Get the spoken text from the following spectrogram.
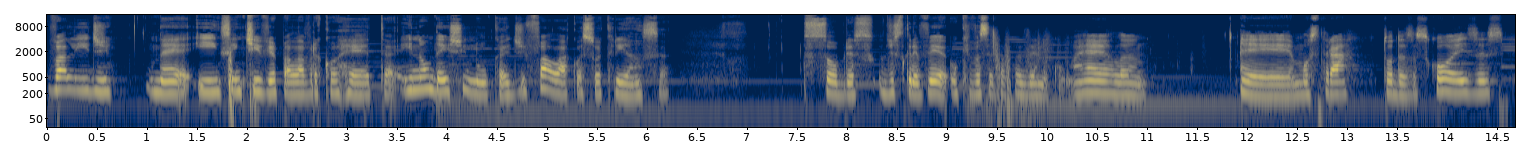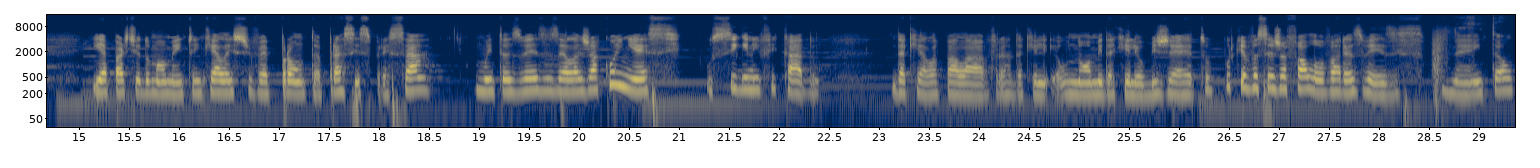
valide né, e incentive a palavra correta e não deixe nunca de falar com a sua criança sobre descrever o que você está fazendo com ela, é, mostrar todas as coisas e a partir do momento em que ela estiver pronta para se expressar, muitas vezes ela já conhece o significado daquela palavra, daquele, o nome daquele objeto, porque você já falou várias vezes, né? Então,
